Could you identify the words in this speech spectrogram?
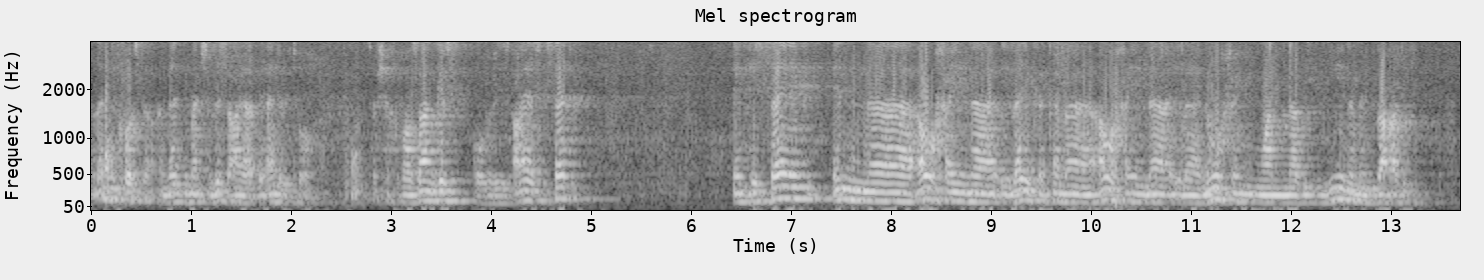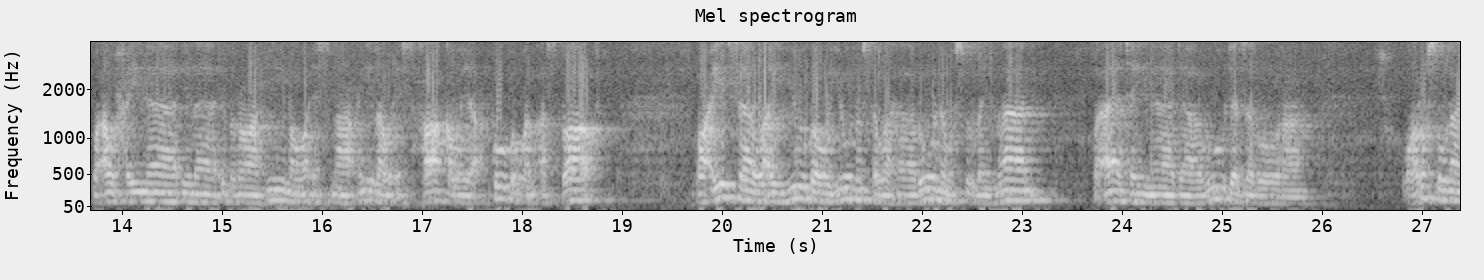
and then he quotes that, and then he mentioned this ayah at the end of it all. So Shaykh al-Fawzan gives all of these ayahs, he said, in his saying, إِنَّا أَوْحَيْنَا إِلَيْكَ كَمَا أَوْحَيْنَا إِلَى نُوحٍ وَالنَّبِيِّينَ مِنْ بَعْدِهِ وأوحينا إلى إبراهيم وإسماعيل وإسحاق ويعقوب والأسباط وعيسى وأيوب ويونس وهارون وسليمان وآتينا داود زبورا. ورسلا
